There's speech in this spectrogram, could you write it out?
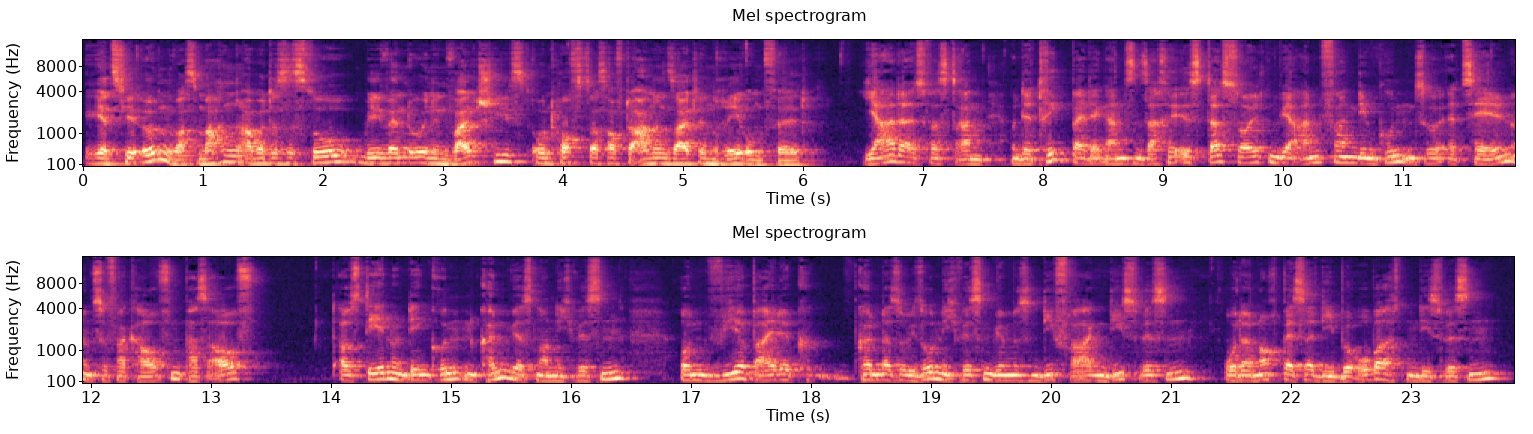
jetzt hier irgendwas machen, aber das ist so, wie wenn du in den Wald schießt und hoffst, dass auf der anderen Seite ein Reh umfällt. Ja, da ist was dran. Und der Trick bei der ganzen Sache ist, das sollten wir anfangen, dem Kunden zu erzählen und zu verkaufen. Pass auf, aus den und den Gründen können wir es noch nicht wissen. Und wir beide können das sowieso nicht wissen. Wir müssen die fragen, die es wissen. Oder noch besser, die beobachten, die es wissen.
